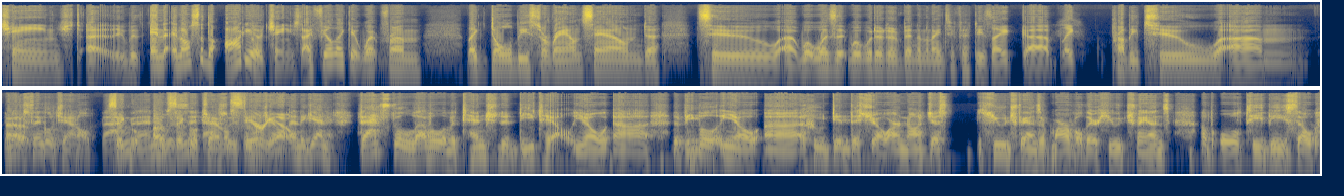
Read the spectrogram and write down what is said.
changed. Uh, it was and and also the audio changed. I feel like it went from like Dolby surround sound to uh, what was it? What would it have been in the 1950s? Like uh, like probably two. Um, no, uh, single channel. Back single, then, oh, single channel stereo. Single channel. And again, that's the level of attention to detail. You know, uh, the people you know uh, who did this show are not just huge fans of Marvel. They're huge fans of old TV. So,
